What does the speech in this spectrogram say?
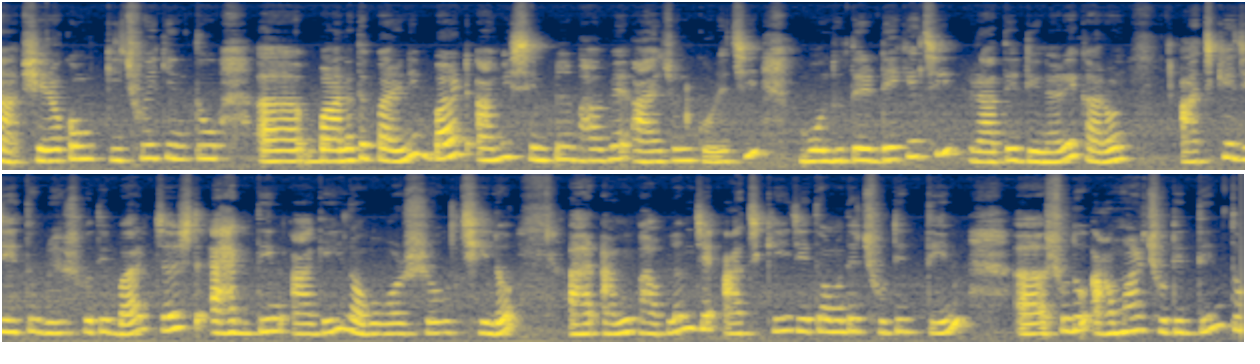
না, সেরকম কিছুই কিন্তু বানাতে পারিনি বাট আমি সিম্পলভাবে আয়োজন করেছি। বন্ধুদের ডেকেছি রাতে ডিনারে কারণ আজকে যেহেতু বৃহস্পতিবার জাস্ট একদিন আগেই নববর্ষ ছিল। আর আমি ভাবলাম যে আজকেই যেহেতু আমাদের ছুটির দিন শুধু আমার ছুটির দিন তো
